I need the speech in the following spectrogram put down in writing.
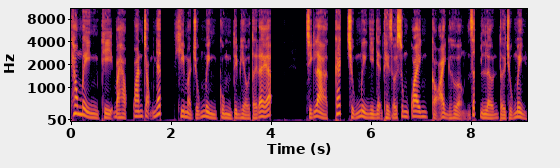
Theo mình thì bài học quan trọng nhất khi mà chúng mình cùng tìm hiểu tới đây á chính là cách chúng mình nhìn nhận thế giới xung quanh có ảnh hưởng rất lớn tới chúng mình.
